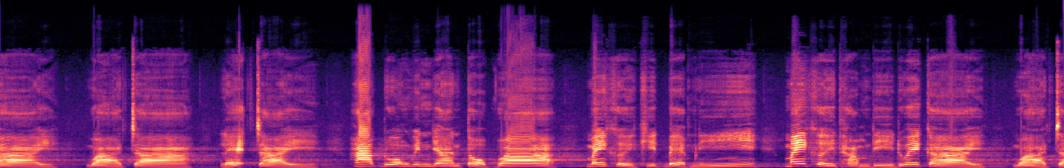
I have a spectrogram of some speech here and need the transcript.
กาย วาจา และใจ หากดวงวิญญาณตอบว่า ไม่เคยคิดแบบนี้ ไม่เคยทำดีด้วยกาย วาจ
